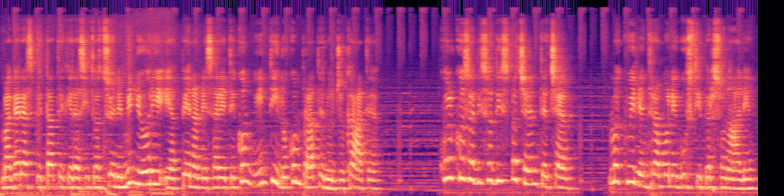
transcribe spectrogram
Magari aspettate che la situazione migliori e appena ne sarete convinti lo comprate e lo giocate. Qualcosa di soddisfacente c'è, ma qui rientriamo nei gusti personali.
